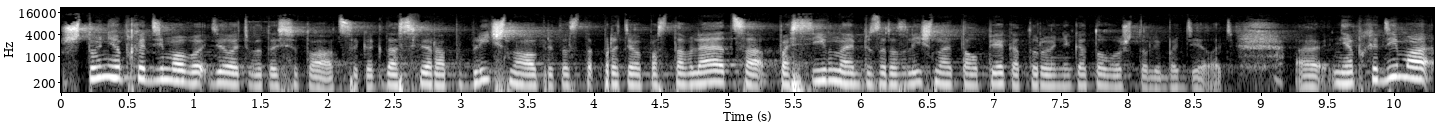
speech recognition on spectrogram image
Что необходимо делать в этой ситуации, когда сфера публичного противопоставляется пассивной, безразличной толпе, которая не готова что-либо делать? Э, необходимо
